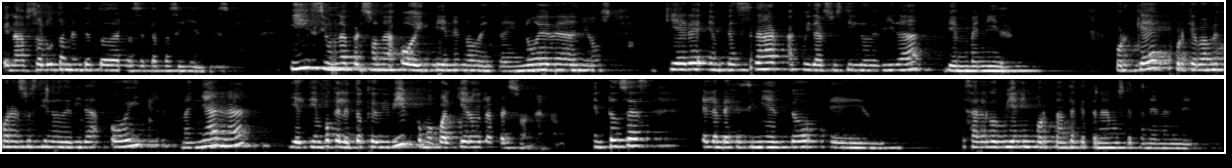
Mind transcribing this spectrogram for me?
en absolutamente todas las etapas siguientes. Y si una persona hoy tiene 99 años y quiere empezar a cuidar su estilo de vida, bienvenida. ¿Por qué? Porque va a mejorar su estilo de vida hoy, mañana y el tiempo que le toque vivir como cualquier otra persona. ¿no? Entonces, el envejecimiento eh, es algo bien importante que tenemos que tener en mente.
